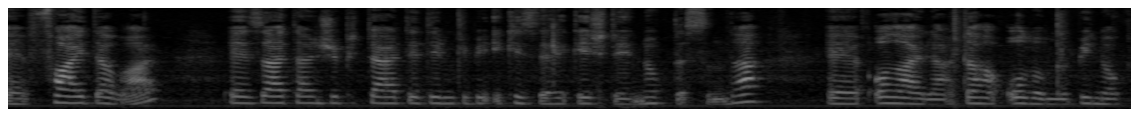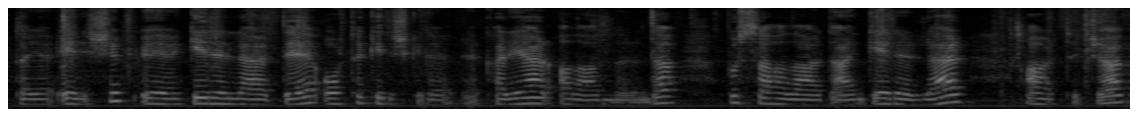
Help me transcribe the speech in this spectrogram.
e, fayda var. E, zaten Jüpiter dediğim gibi ikizlere geçtiği noktasında e, olaylar daha olumlu bir noktaya erişip e, gelirlerde, ortak ilişkilerde, kariyer alanlarında bu sahalardan gelirler artacak.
